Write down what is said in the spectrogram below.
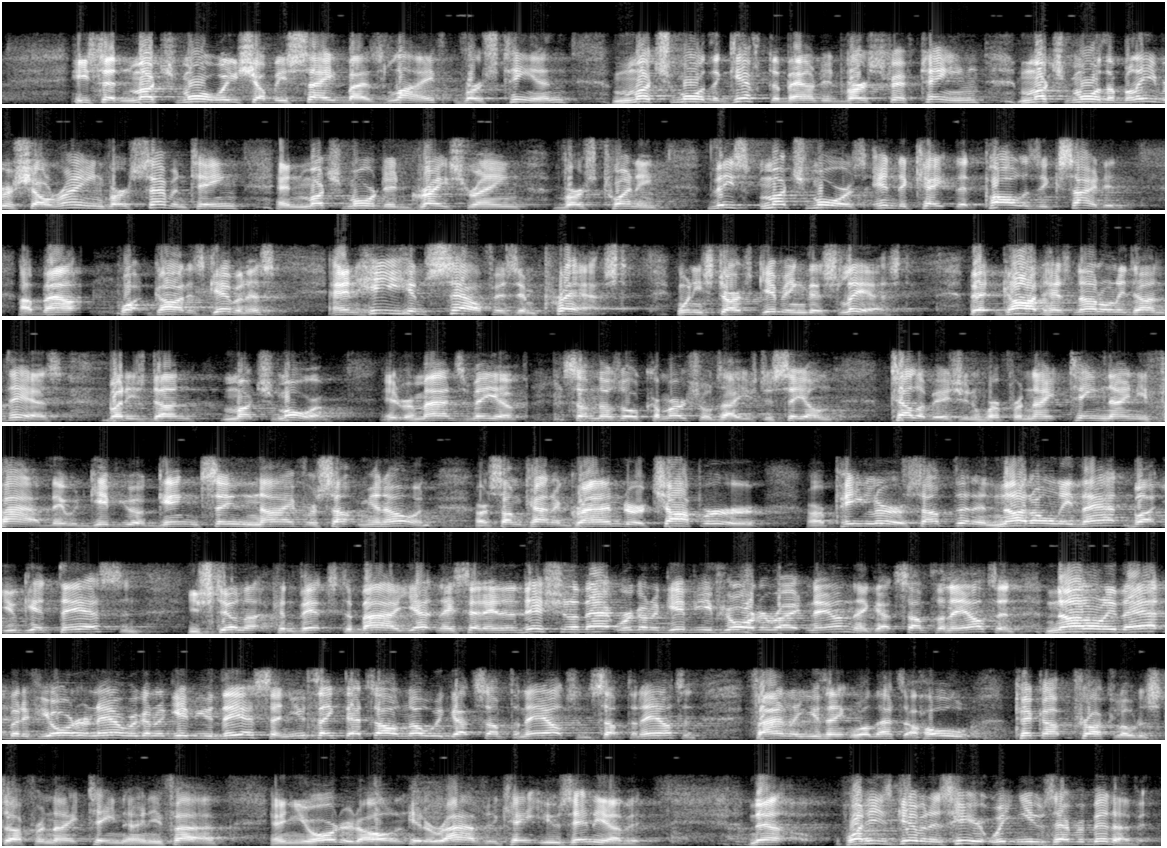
He said, Much more we shall be saved by his life, verse 10. Much more the gift abounded, verse 15. Much more the believer shall reign, verse 17. And much more did grace reign, verse 20. These much mores indicate that Paul is excited about what God has given us, and he himself is impressed when he starts giving this list that God has not only done this, but he's done much more. It reminds me of some of those old commercials I used to see on television where for 1995 they would give you a Ginsu knife or something, you know, and, or some kind of grinder or chopper or, or peeler or something. And not only that, but you get this and you're still not convinced to buy yet. And they said, in addition to that, we're going to give you, if you order right now, and they got something else. And not only that, but if you order now, we're going to give you this. And you think that's all. No, we got something else and something else. And finally you think, well, that's a whole pickup truckload of stuff for 1995. And you order it all and it arrives and you can't use any of it. Now, what he's given us here, we can use every bit of it.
